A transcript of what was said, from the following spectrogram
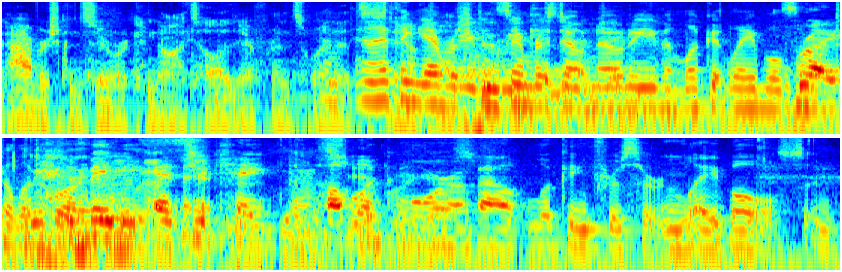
average consumer cannot tell a difference when and, it's. And I think average consumers don't know to even look at labels right. and to look for. Maybe educate the public more about looking for certain labels. And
